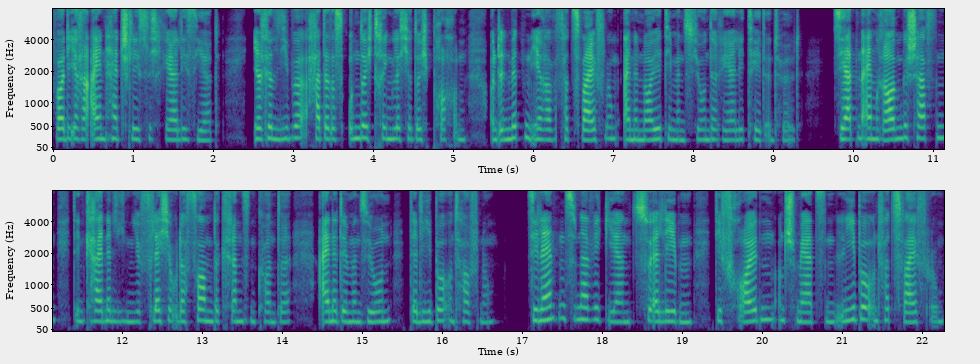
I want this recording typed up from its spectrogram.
wurde ihre Einheit schließlich realisiert. Ihre Liebe hatte das Undurchdringliche durchbrochen und inmitten ihrer Verzweiflung eine neue Dimension der Realität enthüllt. Sie hatten einen Raum geschaffen, den keine Linie, Fläche oder Form begrenzen konnte, eine Dimension der Liebe und Hoffnung. Sie lernten zu navigieren, zu erleben, die Freuden und Schmerzen, Liebe und Verzweiflung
